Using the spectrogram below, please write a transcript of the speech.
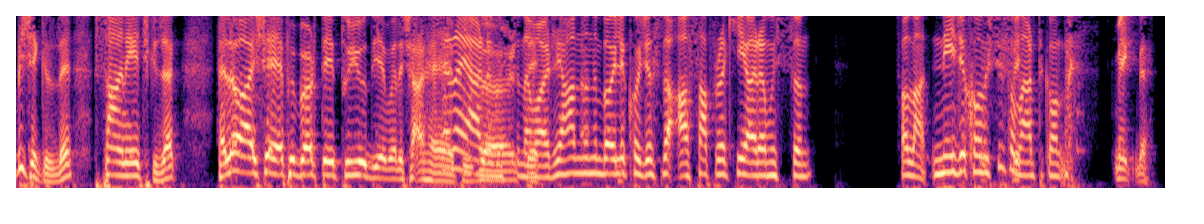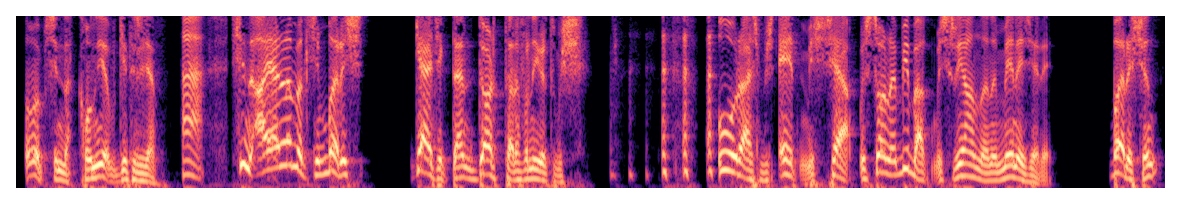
Bir şekilde sahneye çıkacak. Hello Ayşe happy birthday to you diye böyle şarkı Sen ayarlamışsın birthday. ama Rihanna'nın böyle kocası da Asap Raki'yi aramışsın falan. Neyce konuştuysan artık onu. Bekle. Ama şimdi bak, konuyu getireceğim. ha. Şimdi ayarlamak için Barış gerçekten dört tarafını yırtmış. Uğraşmış, etmiş, şey yapmış. Sonra bir bakmış Rihanna'nın menajeri Barış'ın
